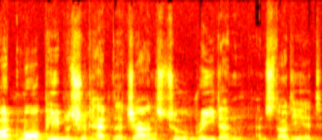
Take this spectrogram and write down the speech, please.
But more people should have the chance to read and, and study it.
